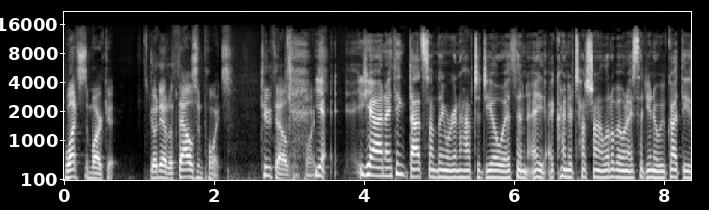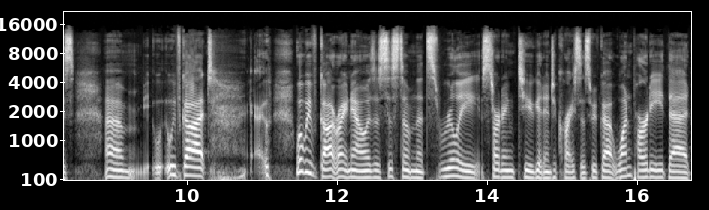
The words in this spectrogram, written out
watch the market go down a thousand points, two thousand points. Yeah. Yeah, and I think that's something we're going to have to deal with. And I, I kind of touched on a little bit when I said, you know, we've got these, um, we've got, what we've got right now is a system that's really starting to get into crisis. We've got one party that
